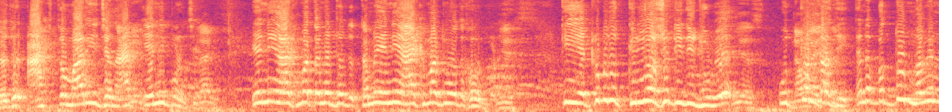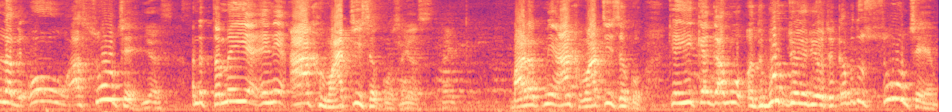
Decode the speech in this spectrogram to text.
નજર આંખ તો મારી છે ને આંખ એની પણ છે. એની આંખમાં તમે જો તમે એની આંખમાં જુઓ તો ખબર પડે. કે એટલું બધું ક્યુરિયોસિટીથી જુએ. ઉત્કંઠાથી એને બધું નવીન લાગે. ઓ આ શું છે. અને તમે એની આંખ વાંચી શકો બાળકની આંખ વાંચી શકો. કે એ ક્યાંક આવું અદ્ભુત જોઈ રહ્યો છે કે બધું શું છે એમ?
